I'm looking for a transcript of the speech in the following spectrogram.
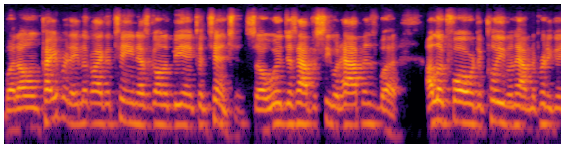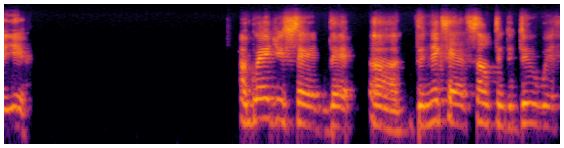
but on paper they look like a team that's going to be in contention. So we'll just have to see what happens. But I look forward to Cleveland having a pretty good year. I'm glad you said that uh, the Knicks had something to do with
